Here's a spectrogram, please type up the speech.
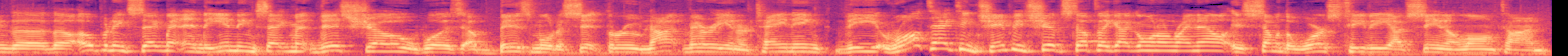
and the, the opening segment and the ending segment, this show was abysmal to sit through. Not very entertaining. The Raw Tag Team Championship stuff they got going on right now is some of the worst TV I've seen in a long time.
